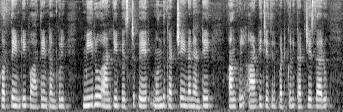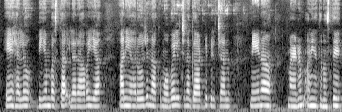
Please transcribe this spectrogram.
కొత్త ఏంటి పాత ఏంటి అంకుల్? మీరు ఆంటీ బెస్ట్ పేర్ ముందు కట్ చేయండి అని అంటే అంకుల్ ఆంటీ చేతిని పట్టుకొని కట్ చేశారు. ఏ హలో బియ్యం బస్తా ఇలా రావయ్యా? అని ఆ రోజు నాకు మొబైల్ ఇచ్చిన గార్డ్ని పిలిచాను. నేనా? మేడం అని అతను వస్తే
